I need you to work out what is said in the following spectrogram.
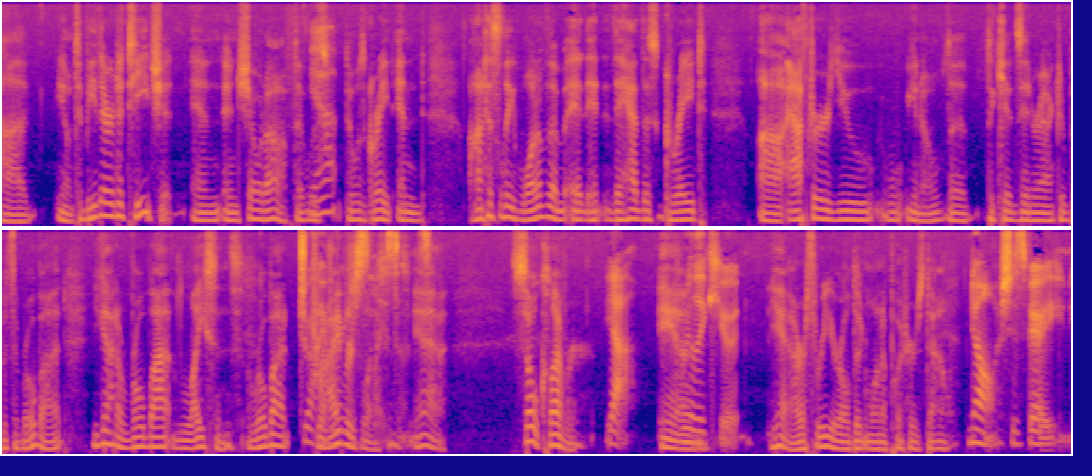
Uh, you know, to be there to teach it and and show it off. That was Yeah. that was great. And honestly, one of them it, it, they had this great. Uh, after you, you know, the the kids interacted with the robot, you got a robot license, a robot Driver's driver's, license. license. Yeah, so clever. yeah And really cute yeah, our three year old didn't want to put hers down. no she's very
